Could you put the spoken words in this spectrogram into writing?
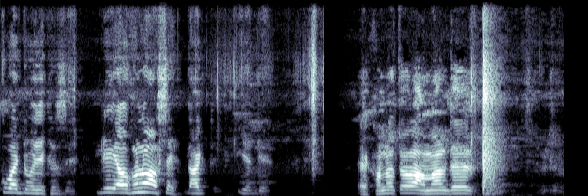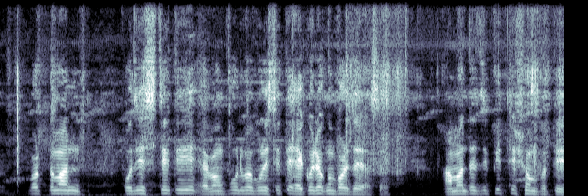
কুবাই টুবাই রেখেছে এখনও আছে দাগ ইয়ে দিয়ে। এখনও তো আমাদের বর্তমান পরিস্থিতি এবং পূর্ব পরিস্থিতি একই রকম পর্যায়ে আছে। আমাদের যে পিতৃ সম্পত্তি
